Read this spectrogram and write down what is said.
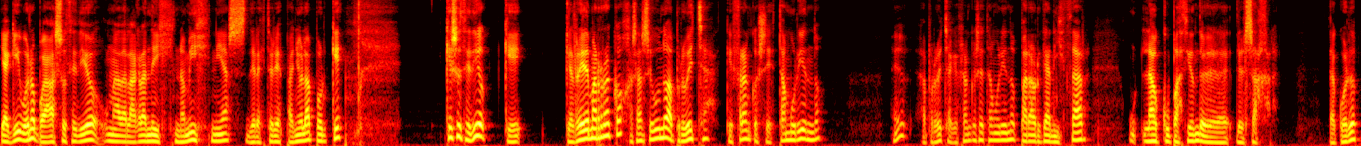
Y aquí, bueno, pues ha sucedido una de las grandes ignominias de la historia española, porque ¿qué sucedió? Que, el rey de Marruecos, Hassan II, aprovecha que Franco se está muriendo, ¿eh? aprovecha que Franco se está muriendo para organizar la ocupación del Sáhara. ¿De acuerdo?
